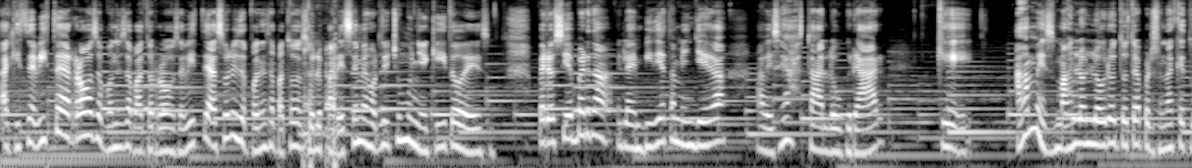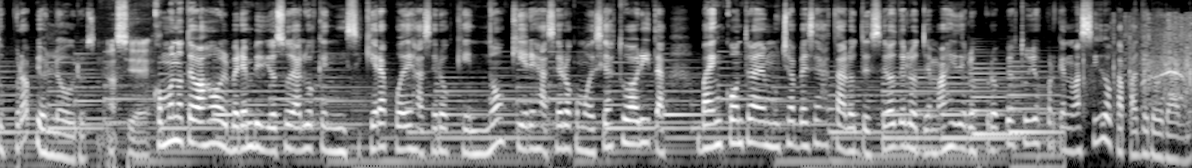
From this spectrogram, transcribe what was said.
Aquí se viste de rojo, se pone zapatos rojos. Se viste de azul y se pone zapatos azules. Parece, mejor dicho, un muñequito de eso. Pero sí es verdad, la envidia también llega a veces hasta lograr que ames más los logros de otra persona que tus propios logros. Así es. ¿Cómo no te vas a volver envidioso de algo que ni siquiera puedes hacer o que no quieres hacer? O como decías tú ahorita, va en contra de muchas veces hasta los deseos de los demás y de los propios tuyos porque no has sido capaz de lograrlo.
